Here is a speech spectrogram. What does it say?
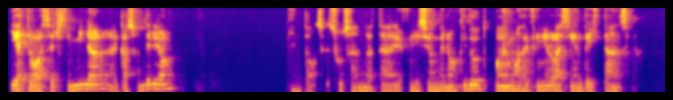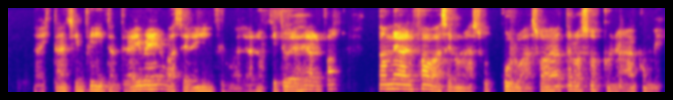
Y esto va a ser similar al caso anterior. Entonces, usando esta definición de longitud, podemos definir la siguiente distancia. La distancia infinita entre A y B va a ser el ínfimo de las longitudes de alfa, donde alfa va a ser una subcurva suave a trozos con A con B.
